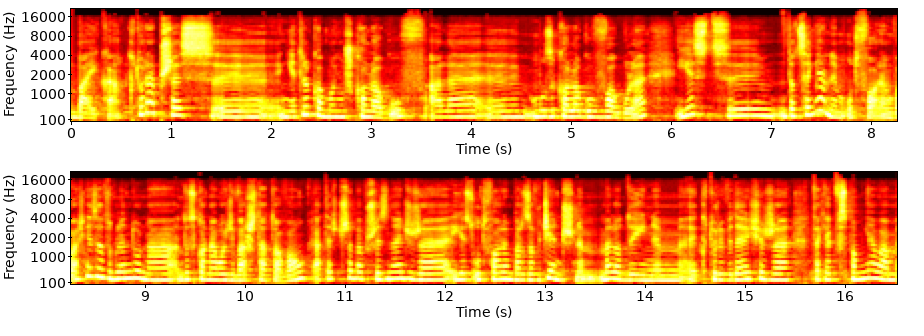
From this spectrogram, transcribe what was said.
Bajka, która przez nie tylko moniuszkologów, ale muzykologów w ogóle jest docenianym utworem właśnie ze względu na doskonałość warsztatową, a też trzeba przyznać, że jest utworem bardzo wdzięcznym, melodyjnym, który wydaje się, że tak jak wspomniałam,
